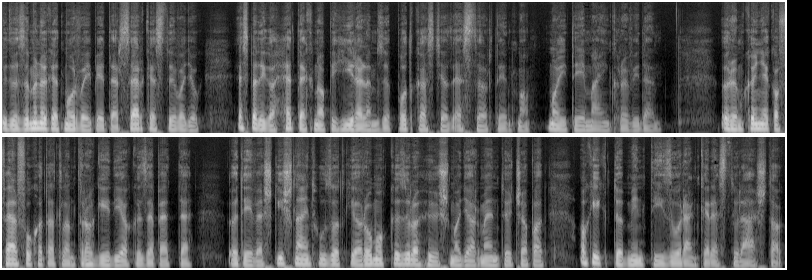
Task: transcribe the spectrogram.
Üdvözlöm Önöket, Morvai Péter szerkesztő vagyok, ez pedig a hetek napi hírelemző podcastja, az Ez történt ma. Mai témáink röviden. Örömkönnyek a felfoghatatlan tragédia közepette. Öt éves kislányt húzott ki a romok közül a hős magyar mentőcsapat, akik több mint tíz órán keresztül ástak.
